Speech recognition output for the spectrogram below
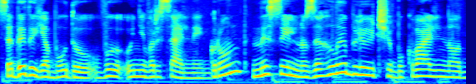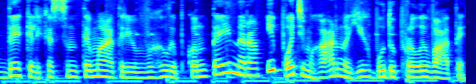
Садити я буду в універсальний ґрунт, не сильно заглиблюючи, буквально декілька сантиметрів вглиб контейнера, і потім гарно їх буду проливати.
